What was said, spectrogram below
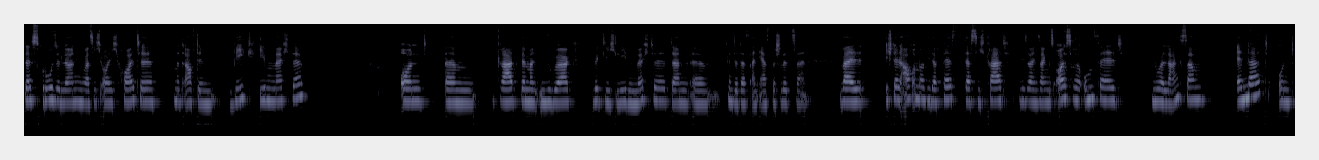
das große Learning, was ich euch heute mit auf den Weg geben möchte. Und ähm, gerade wenn man New Work wirklich leben möchte, dann äh, könnte das ein erster Schritt sein. Weil ich stelle auch immer wieder fest, dass sich gerade, wie soll ich sagen, das äußere Umfeld nur langsam ändert und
